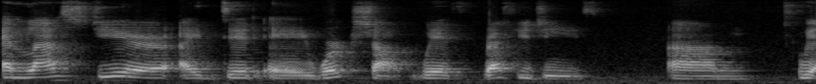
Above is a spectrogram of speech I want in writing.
And last year, I did a workshop with refugees. Um, we,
